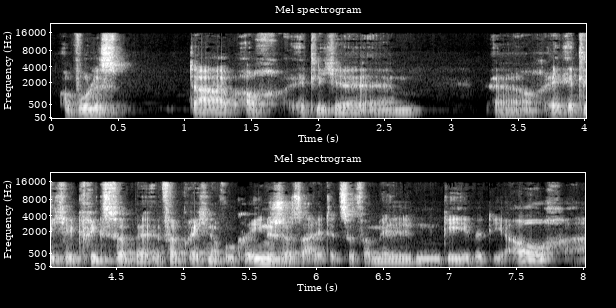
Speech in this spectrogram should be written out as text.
Obwohl es da auch etliche ähm äh, auch etliche Kriegsverbrechen auf ukrainischer Seite zu vermelden gäbe, die auch äh,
